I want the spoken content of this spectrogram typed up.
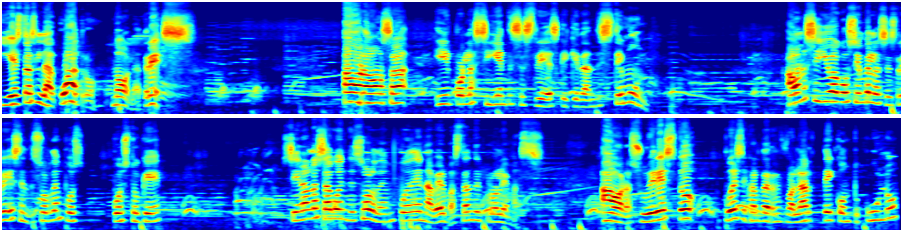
Y esta es la 4. No, la 3. Ahora vamos a ir por las siguientes estrellas que quedan de este mundo. Aún así yo hago siempre las estrellas en desorden, pues, puesto que si no las hago en desorden pueden haber bastantes problemas. Ahora, subir esto, puedes dejar de resbalarte con tu culo.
